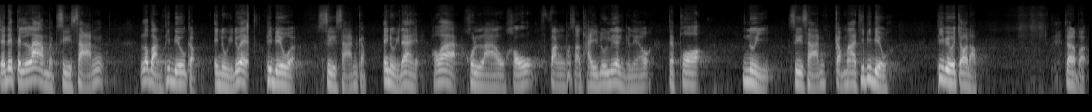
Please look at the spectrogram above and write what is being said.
จะได้เป็นล่ามแบบสื่อสาร ระหว่างพี่เบลกับไอ้หนุ่ยด้วยพี่เบลอะสื่อสารกับไอ้หนุ่ยได้ เพราะว่าคนลาวเขาฟังภาษาไทยรู้เรื่องอยู่แล้ว แต่พอหนุ่ยสื่อสารกลับมาที่พี่เบลพี่เบลจอดับจอดับอะ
